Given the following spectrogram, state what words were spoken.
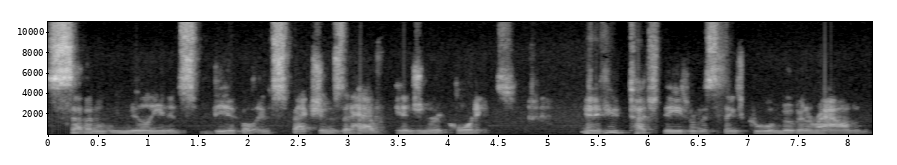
seven million ins- vehicle inspections that have engine recordings. And if you touch these when this thing's cool and moving around and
